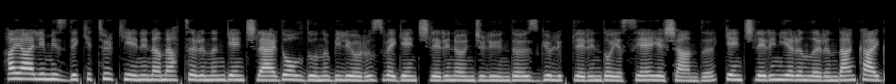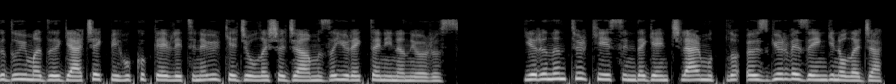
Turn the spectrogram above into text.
Hayalimizdeki Türkiye'nin anahtarının gençlerde olduğunu biliyoruz ve gençlerin öncülüğünde özgürlüklerin doyasıya yaşandığı, gençlerin yarınlarından kaygı duymadığı gerçek bir hukuk devletine ülkece ulaşacağımıza yürekten inanıyoruz. Yarının Türkiye'sinde gençler mutlu, özgür ve zengin olacak.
